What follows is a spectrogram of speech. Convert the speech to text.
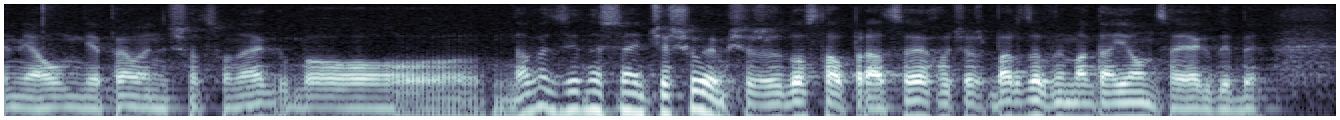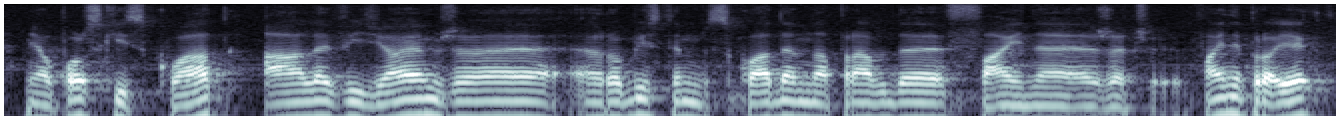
e, miał mnie pełen szacunek, bo nawet z jednej strony cieszyłem się, że dostał pracę, chociaż bardzo wymagająca jak gdyby. Miał polski skład, ale widziałem, że robi z tym składem naprawdę fajne rzeczy. Fajny projekt.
